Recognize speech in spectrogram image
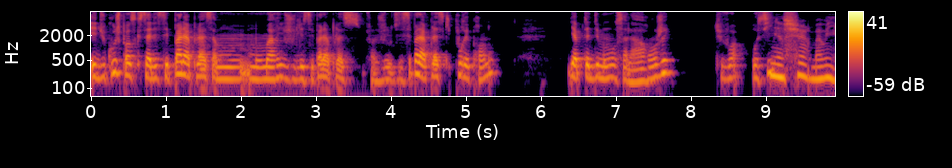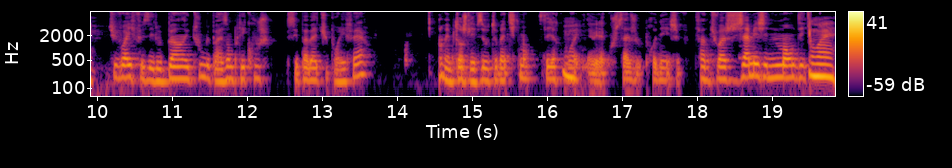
Et du coup, je pense que ça laissait pas la place à mon, mon mari, je lui laissais pas la place, enfin, je lui laissais pas la place qu'il pourrait prendre. Il y a peut-être des moments où ça l'a arrangé, tu vois, aussi. Bien sûr, bah oui. Tu vois, il faisait le bain et tout, mais par exemple, les couches, c'est pas battu pour les faire. En même temps, je les faisais automatiquement. C'est-à-dire que moi, Hmm. il avait la couche sale, je le prenais. je- Enfin, tu vois, jamais j'ai demandé. Ouais.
